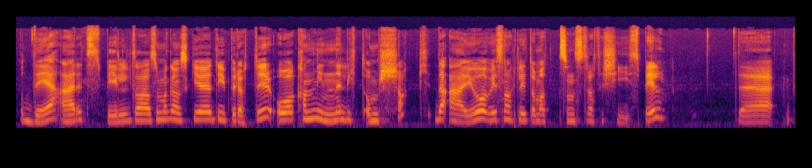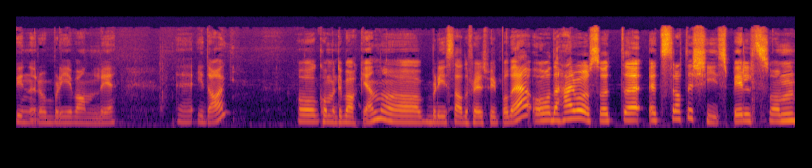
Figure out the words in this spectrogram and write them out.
og det er et spill da, som har ganske dype røtter og kan minne litt om sjakk. Det er jo, Vi snakket litt om at sånn strategispill det begynner å bli vanlig eh, i dag. Og komme tilbake igjen og bli stadig flere spill på det. Og det her var også et, et strategispill som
